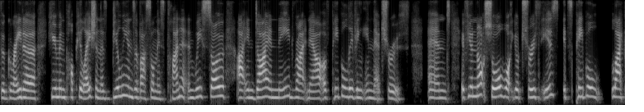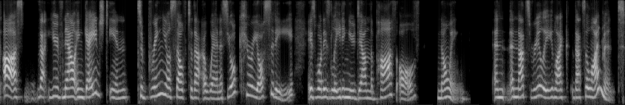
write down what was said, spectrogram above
the greater human population. There's billions of us on this planet, and we so are in dire need right now of people living in their truth. And if you're not sure what your truth is, it's people like us that you've now engaged in to bring yourself to that awareness. Your curiosity is what is leading you down the path of knowing. And and that's really like that's alignment.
